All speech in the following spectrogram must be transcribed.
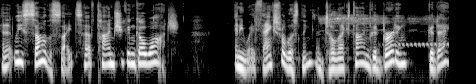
and at least some of the sites have times you can go watch. Anyway, thanks for listening. Until next time, good birding. Good day.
